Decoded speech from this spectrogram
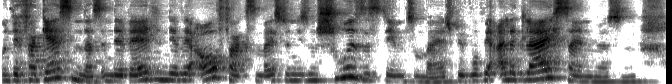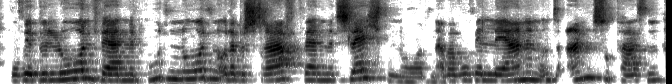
Und wir vergessen das in der Welt, in der wir aufwachsen, weißt du, in diesem Schulsystem zum Beispiel, wo wir alle gleich sein müssen, wo wir belohnt werden mit guten Noten oder bestraft werden mit schlechten Noten, aber wo wir lernen, uns anzupassen,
